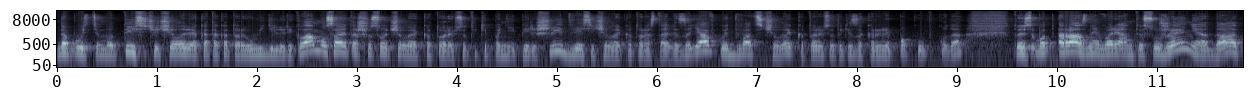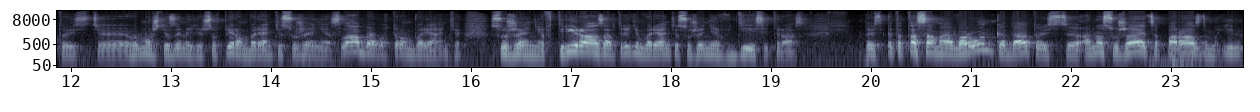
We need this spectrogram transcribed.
допустим, вот 1000 человек, это которые увидели рекламу сайта, 600 человек, которые все-таки по ней перешли, 200 человек, которые оставили заявку, и 20 человек, которые все-таки закрыли покупку, да, то есть вот разные варианты сужения, да, то есть э, вы можете заметить, что в первом варианте сужение слабое, во втором варианте сужение в 3 раза, а в третьем варианте сужение в 10 раз. То есть это та самая воронка, да, то есть э, она сужается по-разному, и,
